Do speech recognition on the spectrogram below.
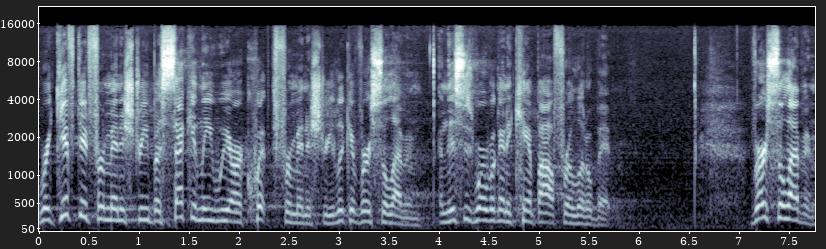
we're gifted for ministry, but secondly, we are equipped for ministry. Look at verse 11. And this is where we're going to camp out for a little bit. Verse 11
